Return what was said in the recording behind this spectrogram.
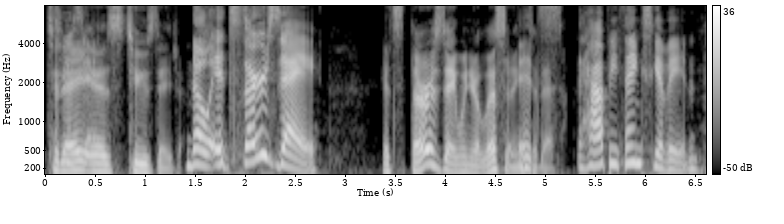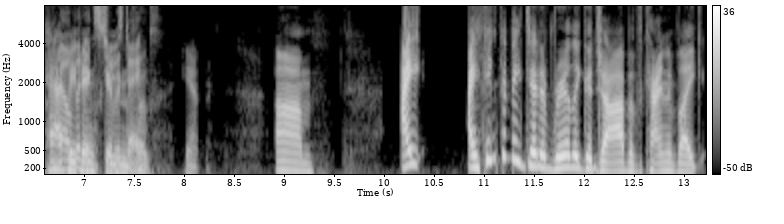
today Tuesday. is Tuesday. Jen. No, it's Thursday. It's Thursday when you're listening to this. Happy Thanksgiving. Happy no, but it's Thanksgiving, folks. Yeah. Um, I I think that they did a really good job of kind of like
